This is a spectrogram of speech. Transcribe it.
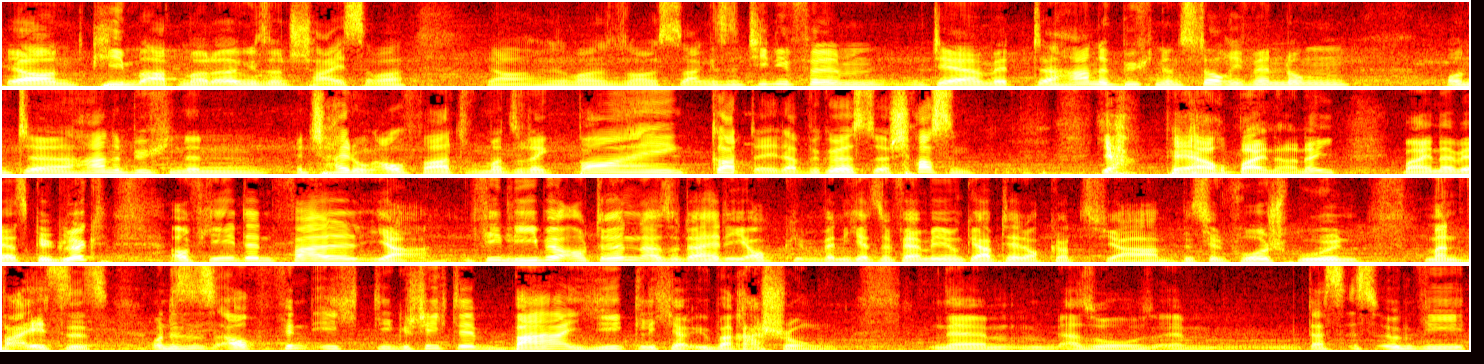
Ja, und Kiematmer oder irgendwie so ein Scheiß, aber ja, wie soll ich sagen, es ist ein Teenie-Film, der mit äh, hanebüchenden Storywendungen und äh, hanebüchenden Entscheidungen aufwartet, wo man so denkt, mein Gott, ey, dafür gehörst du erschossen. Ja, wäre auch beinahe. Ne? Beinahe wäre es geglückt. Auf jeden Fall, ja, viel Liebe auch drin. Also da hätte ich auch, wenn ich jetzt eine Fernbedienung gehabt hätte, auch Gott, ja, ein bisschen vorspulen. Man weiß es. Und es ist auch, finde ich, die Geschichte bar jeglicher Überraschung. Ähm, also ähm, das ist irgendwie,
